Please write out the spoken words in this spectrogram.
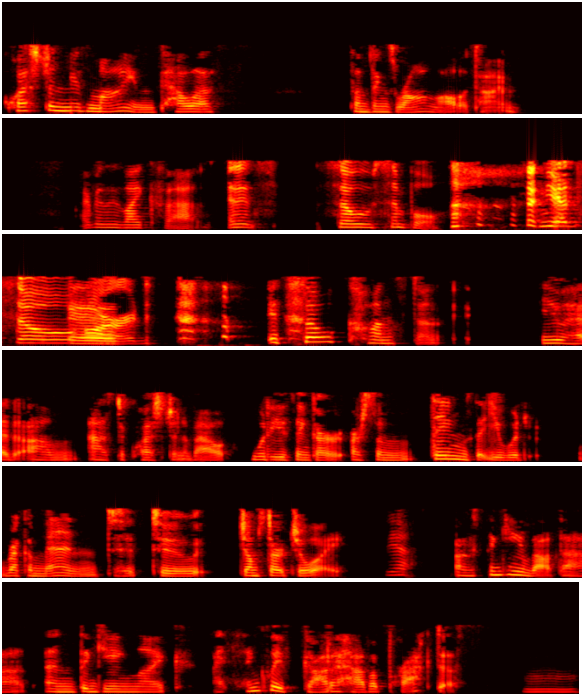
question these minds tell us something's wrong all the time. I really like that. And it's so simple and yet so hard. it's so constant. You had um, asked a question about what do you think are, are some things that you would recommend to, to jumpstart joy? Yeah. I was thinking about that and thinking like, I think we've got to have a practice. Mm.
